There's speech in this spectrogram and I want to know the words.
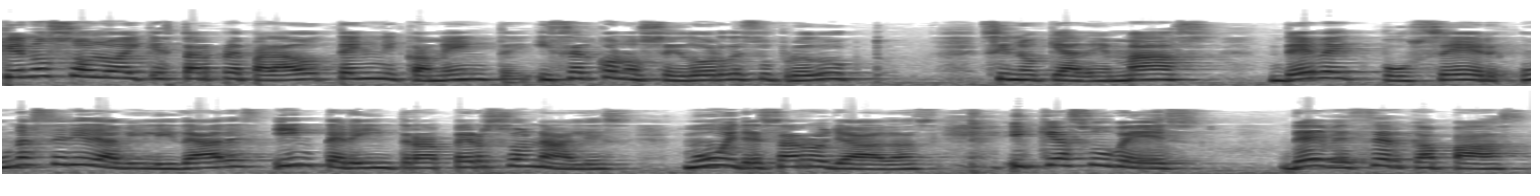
que no solo hay que estar preparado técnicamente y ser conocedor de su producto, sino que además debe poseer una serie de habilidades inter e intrapersonales muy desarrolladas y que a su vez debe ser capaz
